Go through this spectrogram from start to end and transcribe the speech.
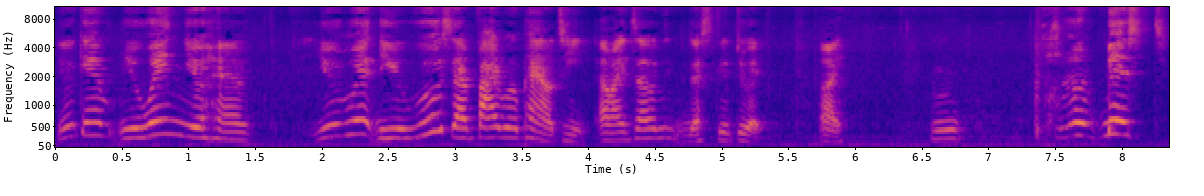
you get you win you have you win you lose a five penalty. Alright, so let's go do it. Alright. Missed.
